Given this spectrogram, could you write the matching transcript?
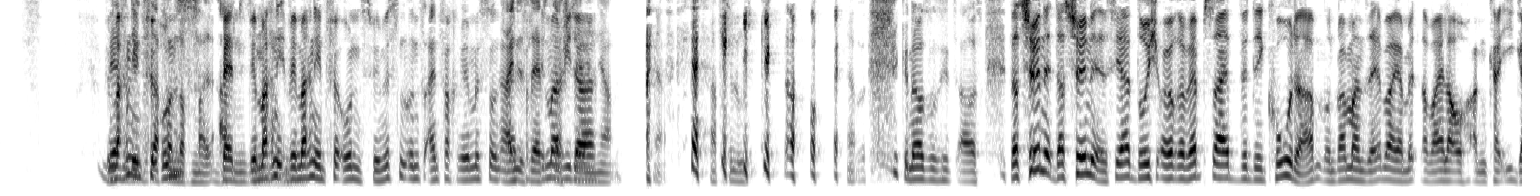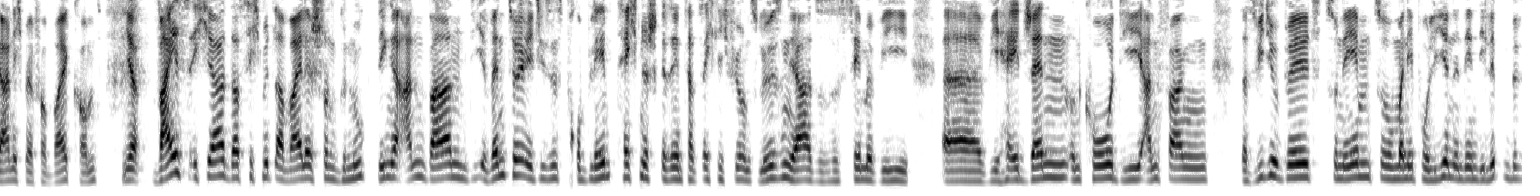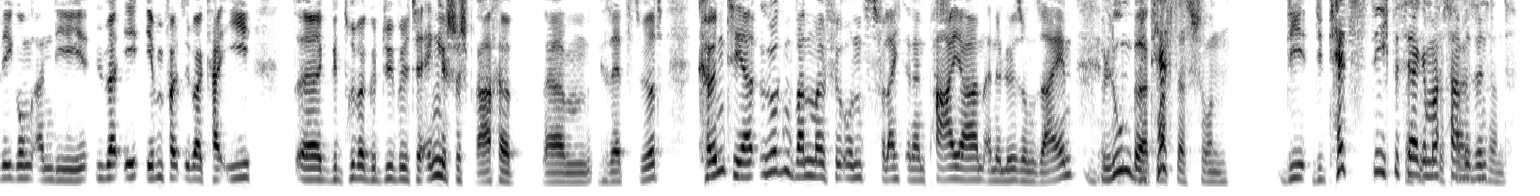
wir machen ihn für uns, Ben. Wir machen, ihn, wir machen ihn für uns. Wir müssen uns einfach, wir müssen uns einfach immer wieder, ja. Ja, absolut. genau. Ja. genau so sieht's aus. Das Schöne, das Schöne ist ja, durch eure Website The Decoder und weil man selber ja mittlerweile auch an KI gar nicht mehr vorbeikommt, ja. weiß ich ja, dass sich mittlerweile schon genug Dinge anbahnen, die eventuell dieses Problem technisch gesehen tatsächlich für uns lösen. Ja, also Systeme wie, äh, wie Hey Jen und Co., die anfangen, das Videobild zu nehmen, zu manipulieren, indem die Lippenbewegung an die über, e, ebenfalls über KI äh, drüber gedübelte englische Sprache ähm, gesetzt wird, könnte ja irgendwann mal für uns vielleicht in ein paar Jahren eine Lösung sein. Bloomberg Tests, das schon. Die, die Tests, die ich bisher gemacht habe, sind,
